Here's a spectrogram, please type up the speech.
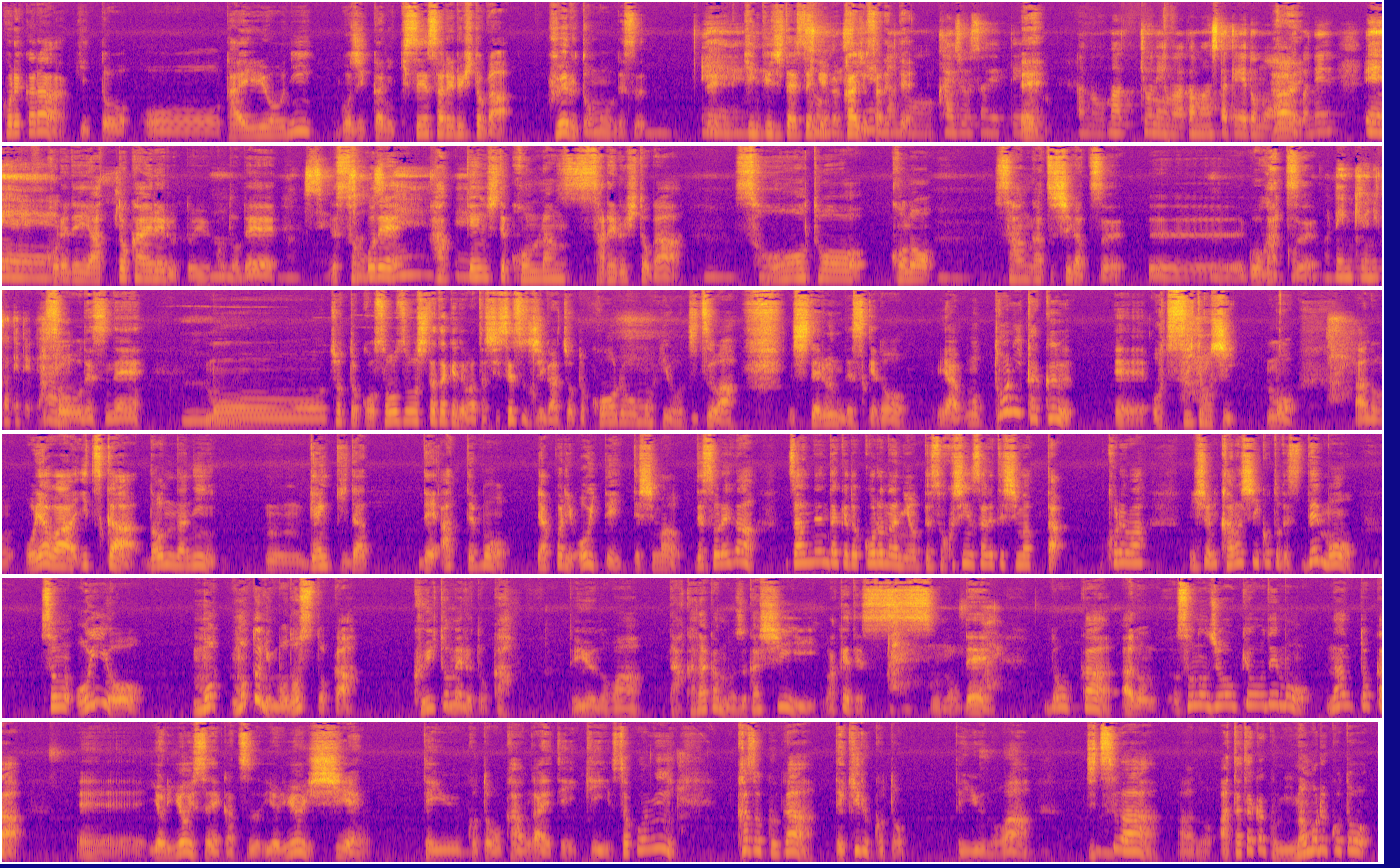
これからきっとお大量にご実家に帰省される人が増えると思うんです。うん。で緊急事態宣言が解除されて、ね。解除されて、ええあの、まあ、去年は我慢したけれども、はい。とかね、ええこれでやっと帰れるということで、うんでそこで発ええ見して混乱される人がうん相当このうん3月、4月、うー5月、連休にかけて、はい、そうですね。うん。もう、ちょっとこう想像しただけで私、背筋がちょっと凍る思いを実はしてるんですけど、いや、もうとにかく、えー落ち着いてほしい。もう、あの、親はいつかどんなに、うん、元気だ、であっても、やっぱり老いていってしまう。で、それが残念だけどコロナによって促進されてしまった。これは非常に悲しいことです。でも、その老いをも元に戻すとか、食い止めるとかっていうのは、なかなか難しいわけですので、はいどうか、あの、その状況でも、なんとか、えーより良い生活、より良い支援っていうことを考えていき、そこに家族ができることっていうのは、実は、あの、温かく見守ること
